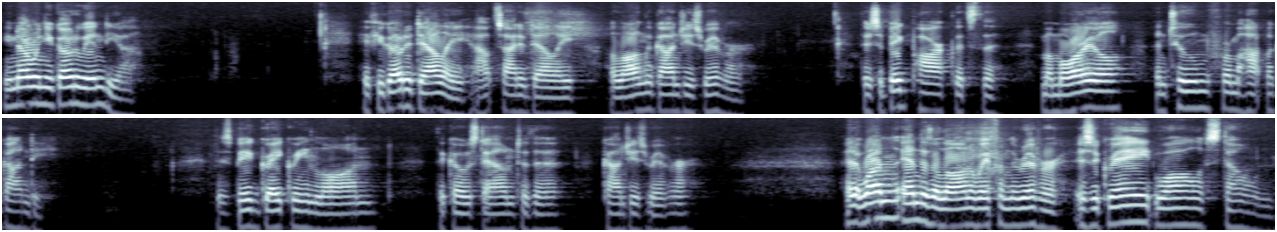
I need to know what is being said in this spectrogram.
You know, when you go to India, if you go to Delhi, outside of Delhi, along the Ganges River, there's a big park that's the memorial and tomb for Mahatma Gandhi. This big great green lawn that goes down to the Ganges River. And at one end of the lawn, away from the river, is a great wall of stone.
